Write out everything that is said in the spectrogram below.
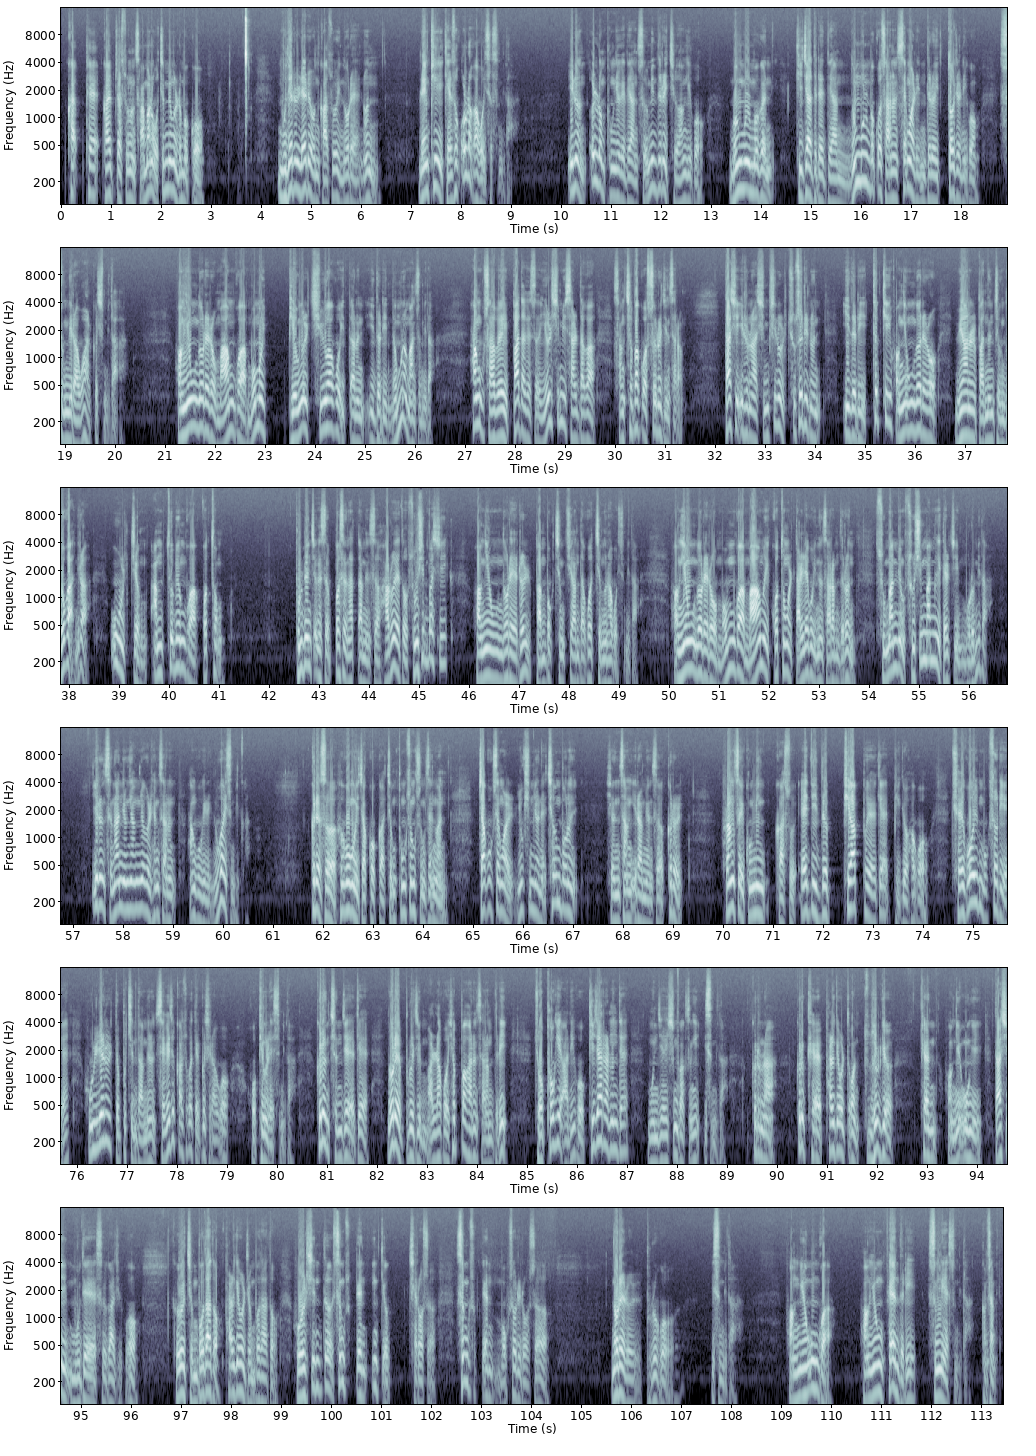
카페 가입자 수는 4만 5천 명을 넘었고 무대를 내려온 가수의 노래는 랭킹이 계속 올라가고 있었습니다. 이는 언론 폭력에 대한 서민들의 저항이고 먹물 먹은 기자들에 대한 눈물 먹고 사는 생활인들의 도전이고 승리라고 할 것입니다. 황용 노래로 마음과 몸의 병을 치유하고 있다는 이들이 너무나 많습니다. 한국 사회의 바닥에서 열심히 살다가 상처받고 쓰러진 사람, 다시 일어나 심신을 추스리는 이들이 특히 황용 노래로 위안을 받는 정도가 아니라 우울증, 암투병과 고통, 불면증에서 벗어났다면서 하루에도 수십 번씩 황영 노래를 반복 청취한다고 증언하고 있습니다. 황영 노래로 몸과 마음의 고통을 달래고 있는 사람들은 수만 명, 수십만 명이 될지 모릅니다. 이런 선한 영향력을 행사하는 한국인이 누가 있습니까? 그래서 허공의 작곡가 정풍성 선생은 작곡 생활 60년에 처음 보는 현상이라면서 그를 프랑스의 국민 가수 에디드 피아프에게 비교하고 최고의 목소리에 훈련을 덧붙인다면 세계적 가수가 될 것이라고 호평을 했습니다. 그런 천재에게 노래 부르지 말라고 협박하는 사람들이 조폭이 아니고 기자라는데 문제의 심각성이 있습니다. 그러나 그렇게 8개월 동안 두들겨 팬 황영웅이 다시 무대에 서가지고 그 전보다도 8개월 전보다도 훨씬 더 성숙된 인격체로서 성숙된 목소리로서 노래를 부르고 있습니다. 황영웅과 황용 팬들이 승리했습니다. 감사합니다.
